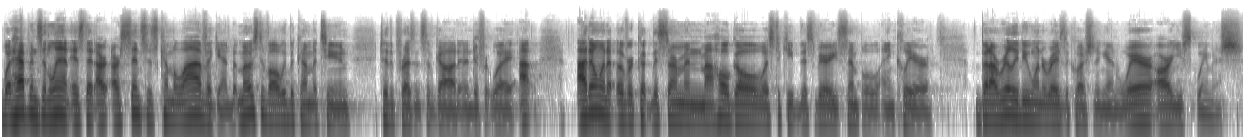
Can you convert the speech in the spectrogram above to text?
what happens in Lent is that our, our senses come alive again. But most of all, we become attuned to the presence of God in a different way. I, I don't want to overcook this sermon. My whole goal was to keep this very simple and clear. But I really do want to raise the question again where are you squeamish?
